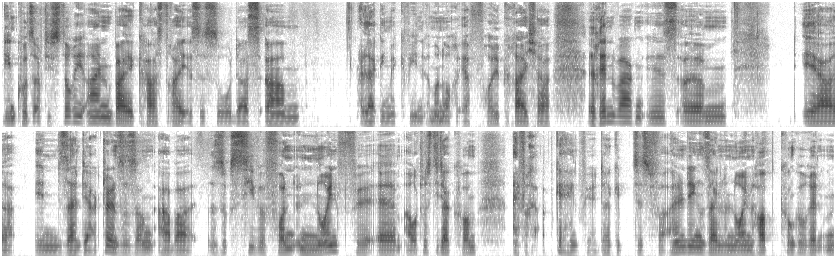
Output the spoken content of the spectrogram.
gehen kurz auf die Story ein. Bei Cars 3 ist es so, dass ähm, Lightning McQueen immer noch erfolgreicher Rennwagen ist. Ähm, er in der aktuellen Saison aber sukzessive von neuen äh, Autos, die da kommen, einfach abgehängt wird. Da gibt es vor allen Dingen seinen neuen Hauptkonkurrenten,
